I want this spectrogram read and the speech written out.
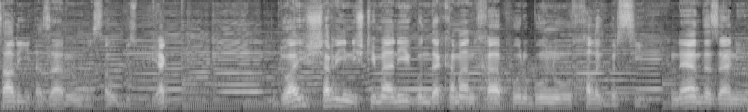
ساڵی 1920 دوای شەڕی نیشتیمانی گوندەکەمان خاپوور بوون و خەڵک برسی نەیان دەزانی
